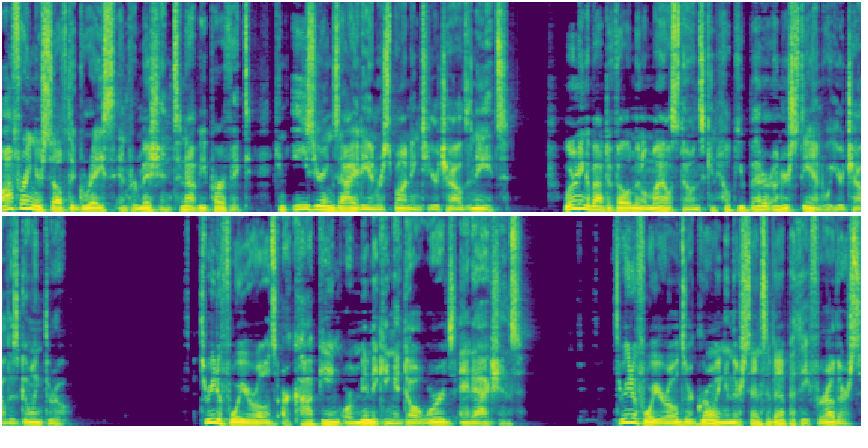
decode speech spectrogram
Offering yourself the grace and permission to not be perfect can ease your anxiety in responding to your child's needs. Learning about developmental milestones can help you better understand what your child is going through. Three to four year olds are copying or mimicking adult words and actions. Three to four year olds are growing in their sense of empathy for others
